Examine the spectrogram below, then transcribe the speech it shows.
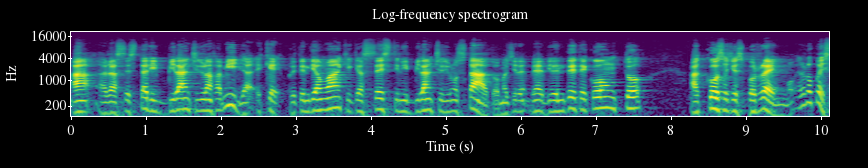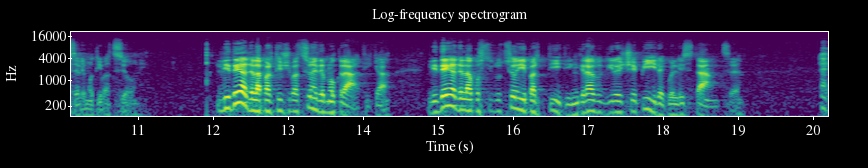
a, ad assestare i bilanci di una famiglia e che pretendiamo anche che assestino i bilanci di uno Stato, ma ci, eh, vi rendete conto a cosa ci esporremmo? Erano queste le motivazioni. L'idea della partecipazione democratica, l'idea della costituzione di partiti in grado di recepire quelle istanze, è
